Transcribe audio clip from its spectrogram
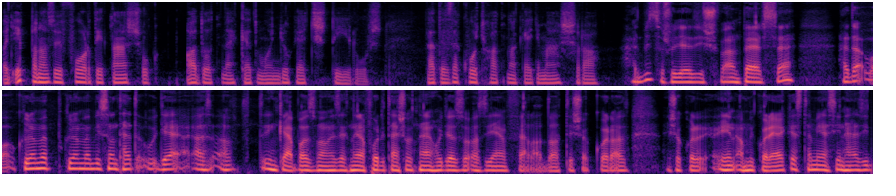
vagy éppen az ő fordításuk adott neked mondjuk egy stílust? Tehát ezek hogy hatnak egymásra? Hát biztos, hogy ez is van, persze. Hát különben, különben viszont hát ugye az, a, inkább az van ezeknél a fordításoknál, hogy az, az ilyen feladat, és akkor, az, és akkor én, amikor elkezdtem ilyen színházi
